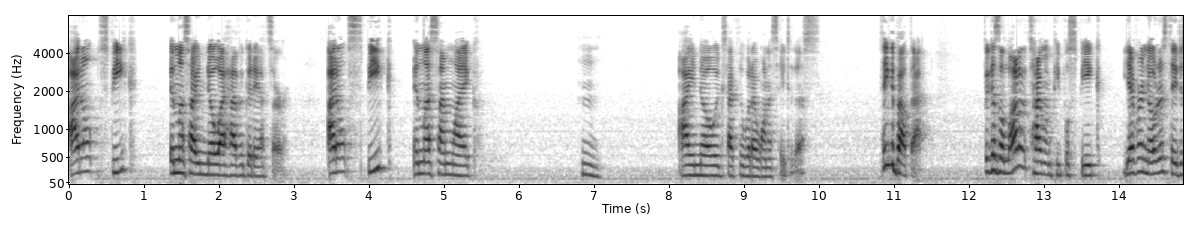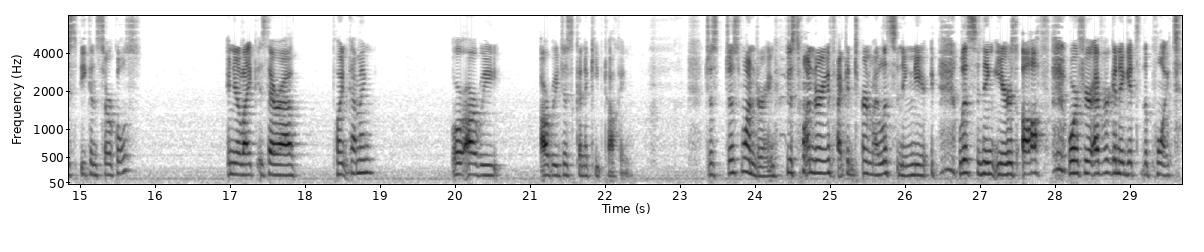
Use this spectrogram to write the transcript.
I don't speak unless I know I have a good answer. I don't speak unless I'm like, hmm, I know exactly what I want to say to this. Think about that. Because a lot of the time when people speak, you ever notice they just speak in circles? And you're like, is there a point coming? Or are we are we just going to keep talking? Just just wondering. Just wondering if I can turn my listening near, listening ears off or if you're ever going to get to the point,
